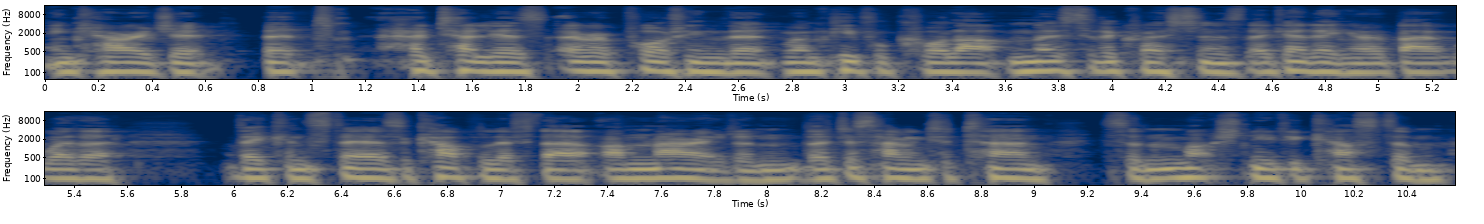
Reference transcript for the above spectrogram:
encourage it, but hoteliers are reporting that when people call up, most of the questions they're getting are about whether they can stay as a couple if they're unmarried and they're just having to turn some much needed custom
